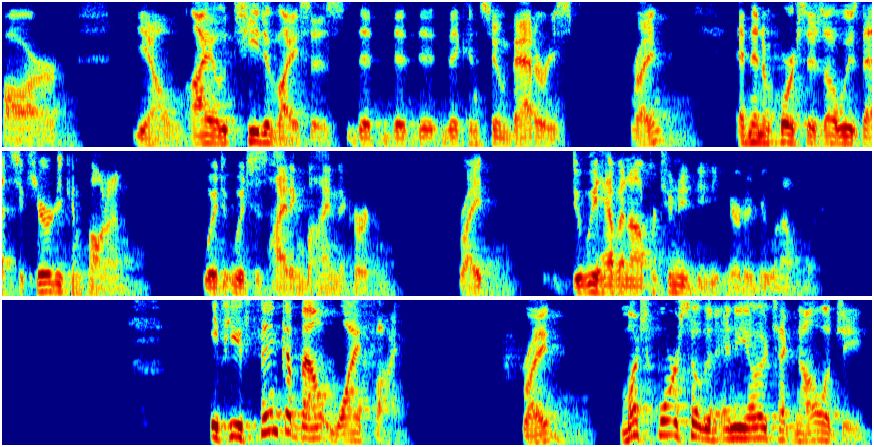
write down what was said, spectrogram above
our you know IoT devices that, that, that consume batteries, right? And then of course there's always that security component, which, which is hiding behind the curtain, right? Do we have an opportunity here to do an upgrade? If you think about Wi-Fi, right, much more so than any other technology,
